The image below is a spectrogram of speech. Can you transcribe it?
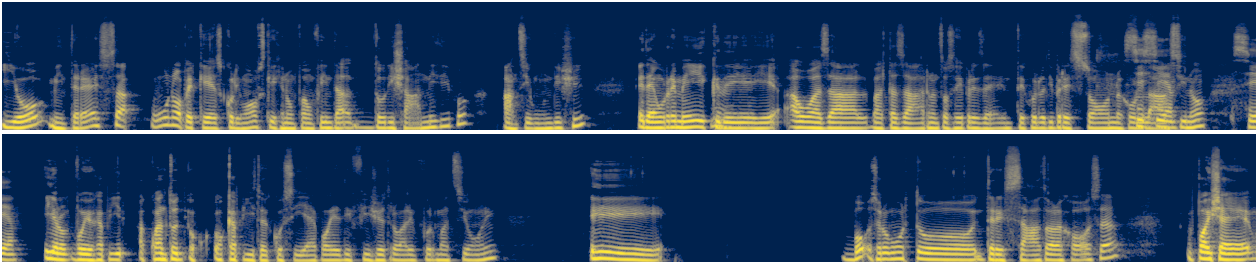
Io mi interessa. Uno perché è Skolimowski che non fa un film da 12 anni, tipo, anzi 11. Ed è un remake Mm. di Awasal Baltasar, non so se sei presente, quello di Bresson con Sì, sì. l'asino. Sì, Io non voglio capire a quanto ho, ho capito è così, eh, poi è difficile trovare informazioni. E boh, sono molto interessato alla cosa. Poi c'è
